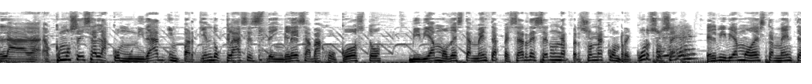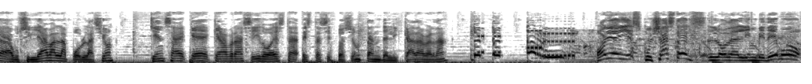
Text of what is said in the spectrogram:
la, ¿cómo se dice? A la comunidad impartiendo clases de inglés a bajo costo. Vivía modestamente, a pesar de ser una persona con recursos, ¿eh? Él vivía modestamente, auxiliaba a la población. ¿Quién sabe qué, qué habrá sido esta, esta situación tan delicada, verdad? Oye, ¿y escuchaste lo del individuo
